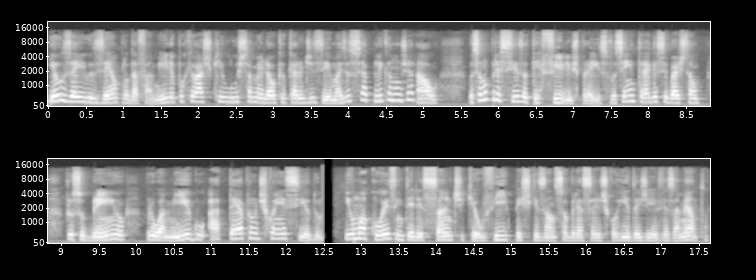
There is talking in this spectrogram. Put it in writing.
E eu usei o exemplo da família porque eu acho que ilustra melhor o que eu quero dizer, mas isso se aplica no geral. Você não precisa ter filhos para isso. Você entrega esse bastão para o sobrinho, para o amigo, até para um desconhecido. E uma coisa interessante que eu vi pesquisando sobre essas corridas de revezamento,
